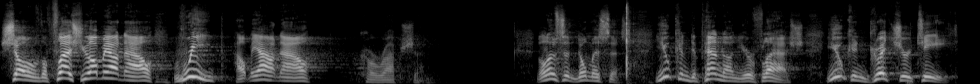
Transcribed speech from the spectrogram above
shall of the flesh, you help me out now, reap, help me out now, corruption. Now listen, don't miss this. You can depend on your flesh. You can grit your teeth.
